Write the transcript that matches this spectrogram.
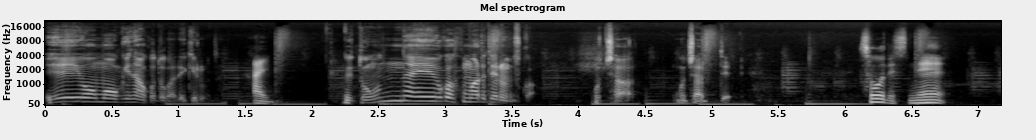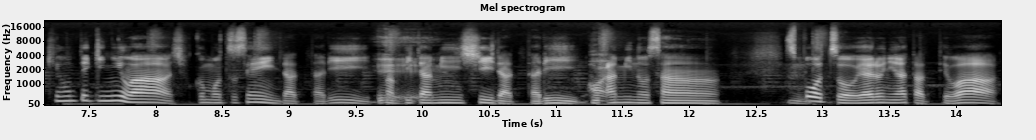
栄養も補うことができる。はい。でどんな栄養が含まれてるんですか？お茶お茶って。そうですね。基本的には食物繊維だったり、まあ、ビタミン C だったり、はい、アミノ酸スポーツをやるにあたっては、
